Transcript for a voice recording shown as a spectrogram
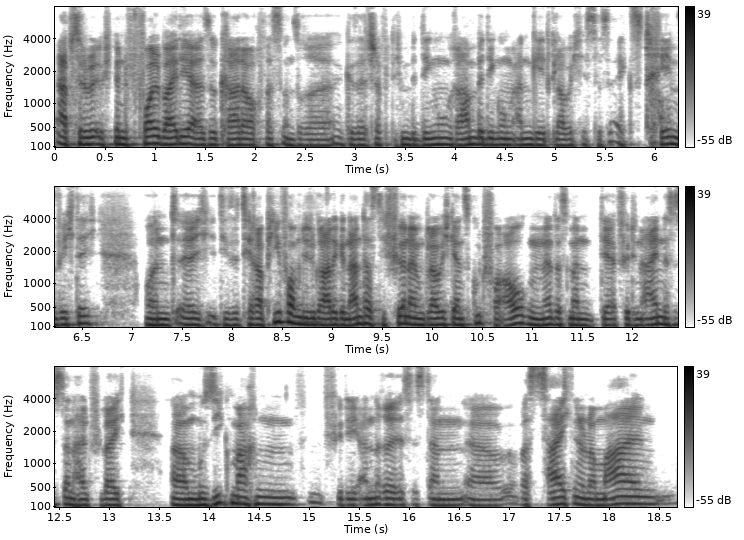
Absolut, ich bin voll bei dir. Also gerade auch was unsere gesellschaftlichen Bedingungen, Rahmenbedingungen angeht, glaube ich, ist das extrem wichtig. Und äh, ich, diese Therapieformen, die du gerade genannt hast, die führen einem, glaube ich, ganz gut vor Augen, ne? dass man der für den einen ist es dann halt vielleicht äh, Musik machen, für die andere ist es dann äh, was zeichnen oder malen.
